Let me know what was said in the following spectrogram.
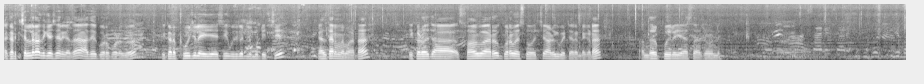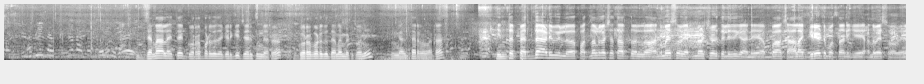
అక్కడ చిల్లర అందుకేశారు కదా అదే గుర్రపొడుగు. ఇక్కడ పూజలు అవి చేసి ముట్టించి వెళ్తారన్నమాట. ఇక్కడ వచ్చి ఆ స్వామివారు గుర్రం వేసుకొని వచ్చి అడుగు పెట్టారంట ఇక్కడ. అందరూ పూజలు చేస్తున్నారు చూడండి. జనాలు అయితే గుర్రపడుగు దగ్గరికి చేరుకున్నారు. గుర్రపడుగు దండం పెట్టుకొని ఇంక వెళ్తారనమాట ఇంత పెద్ద అడవిలో పద్నాలుగో శతాబ్దంలో అన్నమయ స్వామి ఎట్లా నడిచాడో తెలియదు కానీ అబ్బా చాలా గ్రేట్ మొత్తానికి అన్నమయ స్వామి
